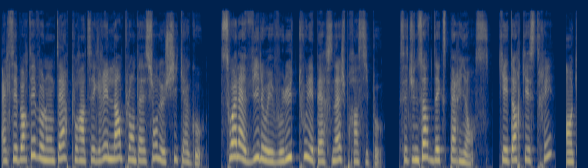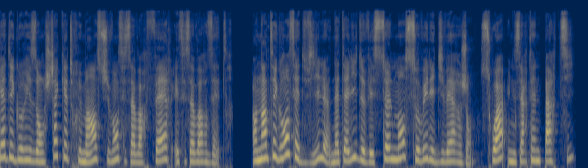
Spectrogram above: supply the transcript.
elle s'est portée volontaire pour intégrer l'implantation de Chicago, soit la ville où évoluent tous les personnages principaux. C'est une sorte d'expérience qui est orchestrée en catégorisant chaque être humain suivant ses savoir-faire et ses savoir-être. En intégrant cette ville, Nathalie devait seulement sauver les divergents, soit une certaine partie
